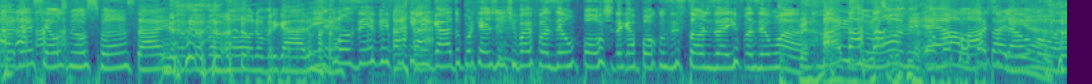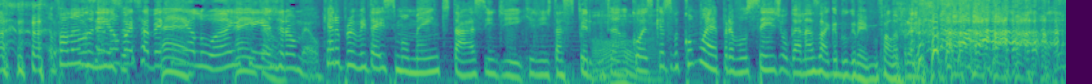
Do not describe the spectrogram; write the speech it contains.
agradecer aos meus fãs, tá? Que não me abandonam, obrigada. Inclusive, fique ligado porque a gente vai fazer um post daqui a pouco, os stories aí, fazer uma. Mas o nome é Eu a lataria. o Luan. Falando Você nisso. não vai saber quem é Luan e quem é então. Jeromel. Quero aproveitar esse momento, tá? Assim, de que a gente tá se perguntando Oh. coisas. Quero saber como é pra você jogar na zaga do Grêmio. Fala pra mim.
